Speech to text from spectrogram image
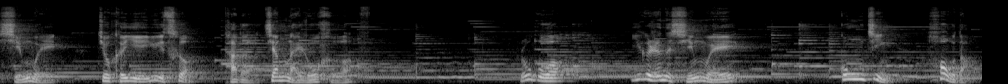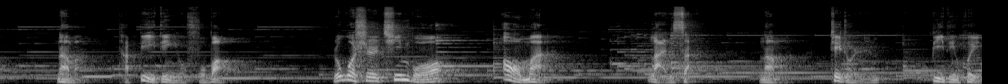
行为，就可以预测。他的将来如何？如果一个人的行为恭敬厚道，那么他必定有福报；如果是轻薄、傲慢、懒散，那么这种人必定会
